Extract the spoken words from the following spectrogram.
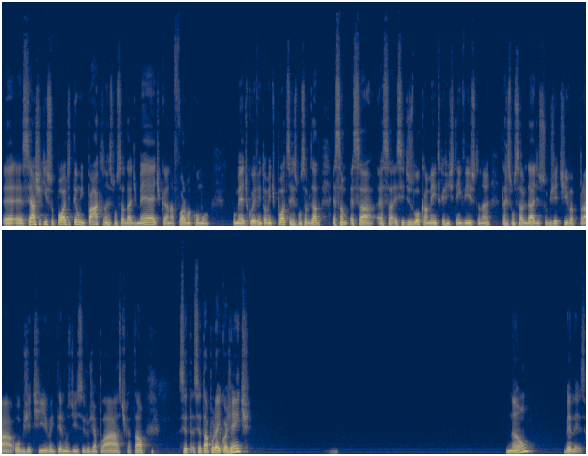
é, é, você acha que isso pode ter um impacto na responsabilidade médica, na forma como o médico eventualmente pode ser responsabilizado, essa, essa, essa, esse deslocamento que a gente tem visto, né, da responsabilidade subjetiva para objetiva em termos de cirurgia plástica tal. Você está por aí com a gente? Não? Beleza.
